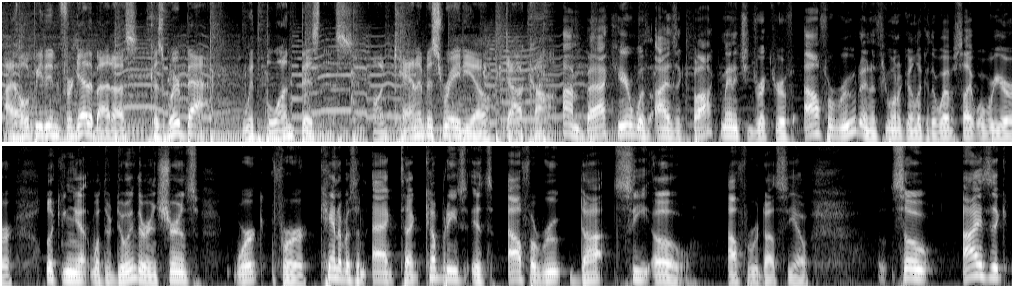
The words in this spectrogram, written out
I hope you didn't forget about us because we're back with Blunt Business on cannabisradio.com. I'm back here with Isaac Bach, Managing Director of Alpha Root. And if you want to go look at their website where we are looking at what they're doing, their insurance work for cannabis and ag tech companies, it's alpharoot.co. Alpharoot.co. So, Isaac,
